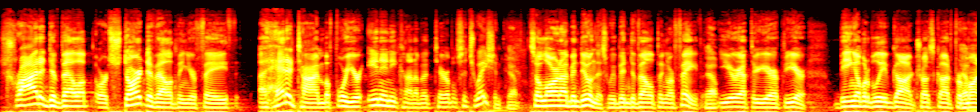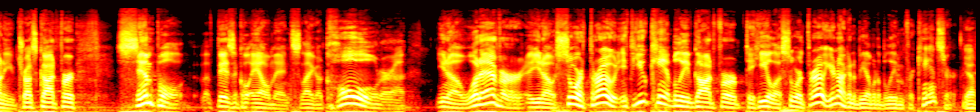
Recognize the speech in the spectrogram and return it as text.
try to develop or start developing your faith ahead of time before you're in any kind of a terrible situation. Yep. So Laura and I've been doing this. We've been developing our faith Yep. year after year after year. Being able to believe God, trust God for Yep. money, trust God for simple physical ailments like a cold or a you know whatever you know sore throat if you can't believe god for to heal a sore throat you're not going to be able to believe him for cancer Yep.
